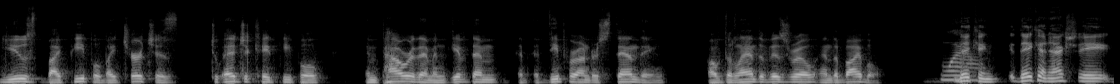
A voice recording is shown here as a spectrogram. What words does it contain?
used by people, by churches, to educate people, empower them, and give them a, a deeper understanding of the land of Israel and the Bible. Wow. They can they can actually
